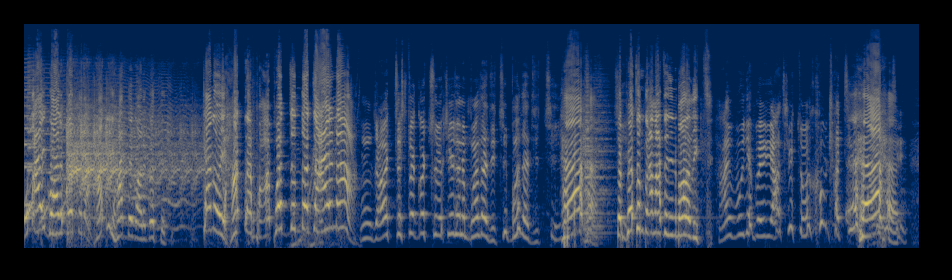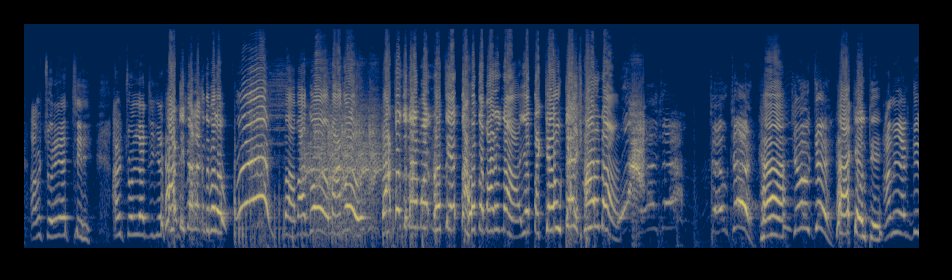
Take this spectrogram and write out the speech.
ও তাই গড় করতে হাতি হাত গড় করতেছি। কেন ওই হাতটা পা পর্যন্ত যায় না? যাওয়ার চেষ্টা করছিল কে যেন বাঁধা দিচ্ছে বাঁধা দিচ্ছে। হ্যাঁ হ্যাঁ তোর পেছন টানাতে দিন বলা দিচ্ছে। আমি বুঝে পেরেছি আজকে তোমার খুব যাচ্ছে। হ্যাঁ, হ্যাঁ। আমি চলে যাচ্ছি আমি চলে যাচ্ছি গিয়ে তুই বেরো কিন্তু বেরো। বাবা গো মা গো এতদিন আর মনে হচ্ছে এটা পারে না এটা কেউটাই খায় না। হ্যাঁ। কেউ হ্যাঁ কেউটে। আমি একদিন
